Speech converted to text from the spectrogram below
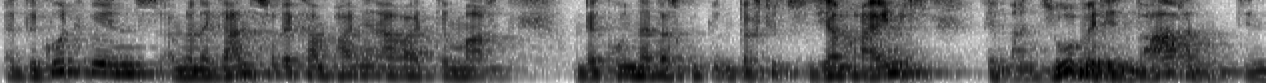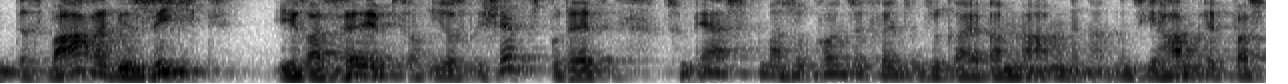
äh, The Goodwins, haben eine ganz tolle Kampagnenarbeit gemacht und der Kunde hat das gut unterstützt. Sie haben eigentlich, wenn man so will, den wahren, den, das wahre Gesicht ihrer selbst, auch ihres Geschäftsmodells, zum ersten Mal so konsequent und so geil beim Namen genannt. Und sie haben etwas,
